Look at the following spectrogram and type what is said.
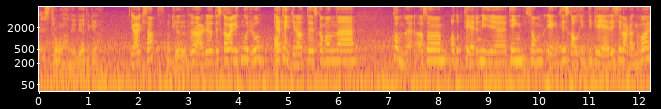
Det är strålande idé tycker jag. Ja, ikke sant? Vad kul. Så er det, jo- det skal være litt moro. Ja. Jeg tenker at eh, skal man eh, komme, altså adoptere nye ting som egentlig skal integreres i hverdagen vår,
